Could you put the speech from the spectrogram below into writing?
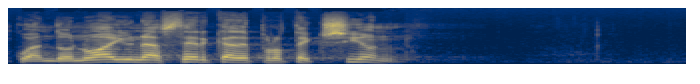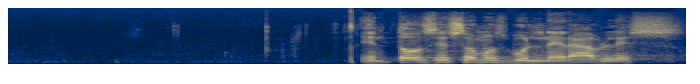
cuando no hay una cerca de protección, entonces somos vulnerables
